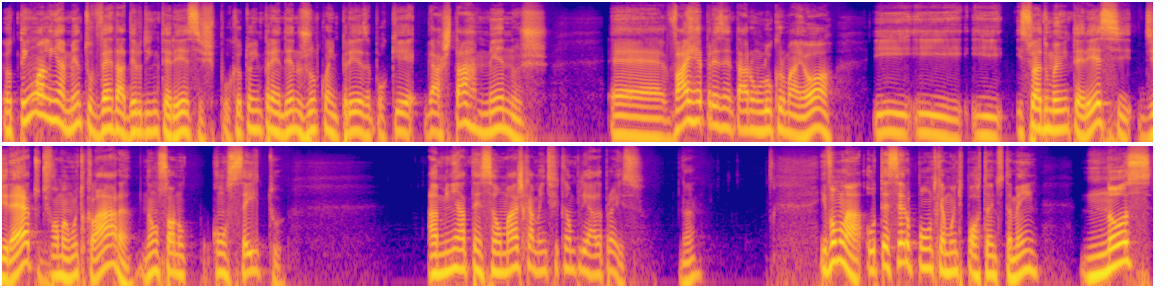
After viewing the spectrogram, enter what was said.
eu tenho um alinhamento verdadeiro de interesses, porque eu estou empreendendo junto com a empresa, porque gastar menos é, vai representar um lucro maior, e, e, e, isso é do meu interesse direto, de forma muito clara, não só no conceito, a minha atenção magicamente fica ampliada para isso. Né? E vamos lá, o terceiro ponto que é muito importante também, nos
